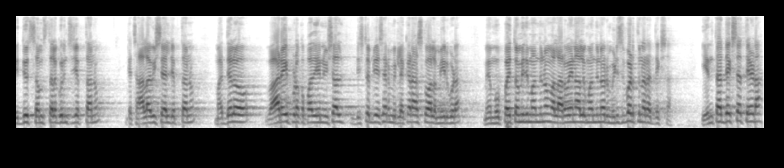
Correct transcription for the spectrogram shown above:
విద్యుత్ సంస్థల గురించి చెప్తాను. ఇంకా చాలా విషయాలు చెప్తాను. మధ్యలో వారే ఇప్పుడు ఒక పదిహేను విషయాలు డిస్టర్బ్ చేశారు. మీరు లెక్క రాసుకోవాలి మీరు కూడా? మేము ముప్పై తొమ్మిది మంది ఉన్నాం. వాళ్ళు అరవై నాలుగు మంది ఉన్నారు. మిడిసిపడుతున్నారు అధ్యక్ష. ఎంత అధ్యక్ష తేడా?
